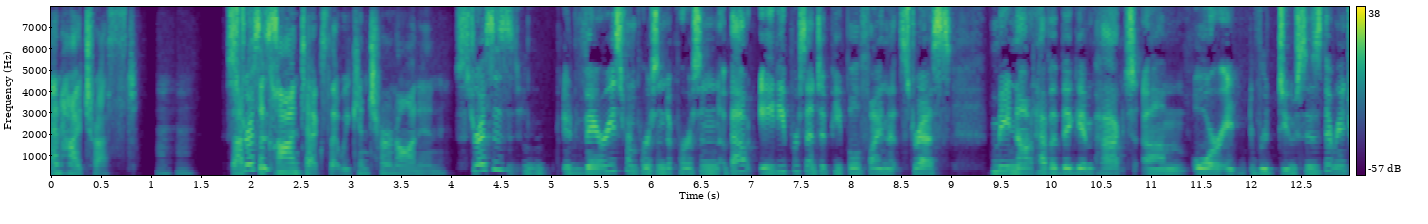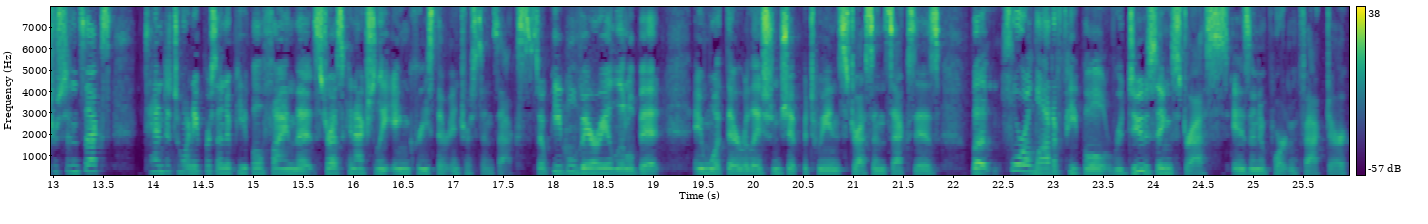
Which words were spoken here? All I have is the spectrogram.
And high trust. Mm-hmm. That's stress the is, context that we can turn on in. Stress is, it varies from person to person. About 80% of people find that stress may not have a big impact um, or it reduces their interest in sex. 10 to 20% of people find that stress can actually increase their interest in sex. So people mm-hmm. vary a little bit in what their relationship between stress and sex is. But for a lot of people, reducing stress is an important factor.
